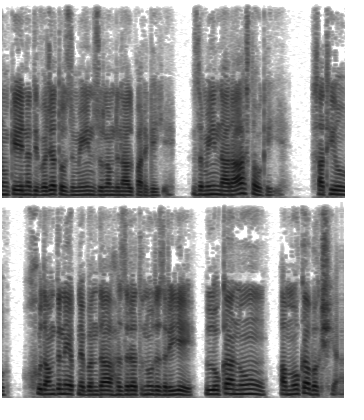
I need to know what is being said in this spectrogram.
ਕਿਉਂਕਿ ਇਹਨਾਂ ਦੀ ਵਜ੍ਹਾ ਤੋਂ ਜ਼ਮੀਨ ਜ਼ੁਲਮ ਦੇ ਨਾਲ ਭਰ ਗਈ ਹੈ ਜ਼ਮੀਨ ਨਾਰਾਜ਼ ਹੋ ਗਈ ਹੈ ਸਾਥੀਓ ਖੁਦਾਵੰਦ ਨੇ ਆਪਣੇ ਬੰਦਾ ਹਜ਼ਰਤ ਨੂੰ ਦੇ ਜ਼ਰੀਏ ਲੋਕਾਂ ਨੂੰ ਆ ਮੌਕਾ ਬਖਸ਼ਿਆ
